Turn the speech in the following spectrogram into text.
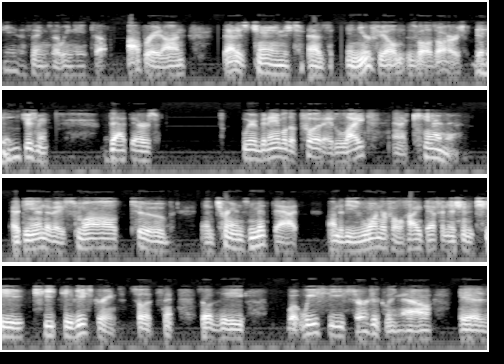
see the things that we need to operate on. That has changed as in your field as well as ours. Mm-hmm. Excuse me. That there's we've been able to put a light and a camera at the end of a small tube and transmit that onto these wonderful high definition T, T, TV screens. So it's, so the what we see surgically now is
